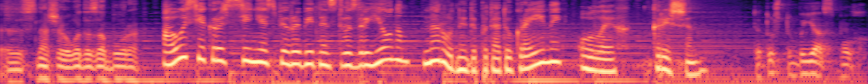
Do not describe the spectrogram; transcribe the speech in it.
э, с нашего водозабора. А ось як розцінює співробітництво з регіоном народний депутат України Олег Кришин. Для того, чтобы я смог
